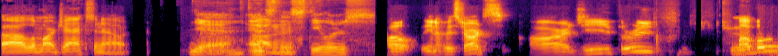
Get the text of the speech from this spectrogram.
uh, Lamar Jackson out. Yeah, and it's Um, the Steelers. Well, you know who starts? RG3. My boy.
